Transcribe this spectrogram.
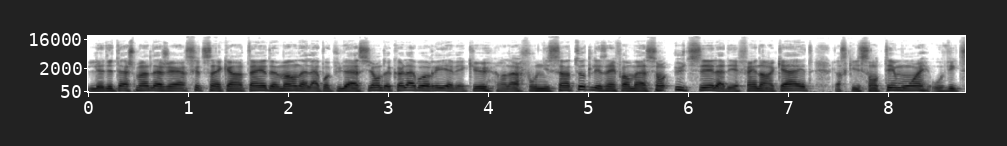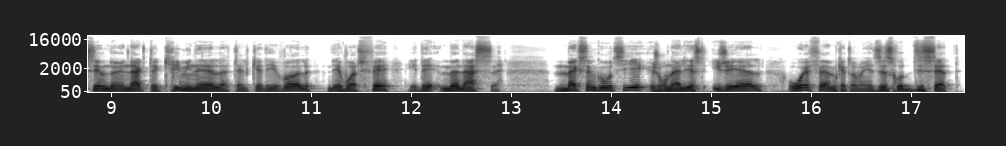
Le détachement de la GRC de Saint-Quentin demande à la population de collaborer avec eux en leur fournissant toutes les informations utiles à des fins d'enquête lorsqu'ils sont témoins ou victimes d'un acte criminel tel que des vols, des voies de fait et des menaces. Maxime Gauthier, journaliste IGL, OFM 90 Route 17.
